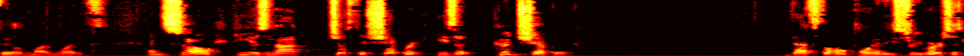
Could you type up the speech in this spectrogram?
failed my wife. And so, he is not just a shepherd, he's a good shepherd. That's the whole point of these three verses.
